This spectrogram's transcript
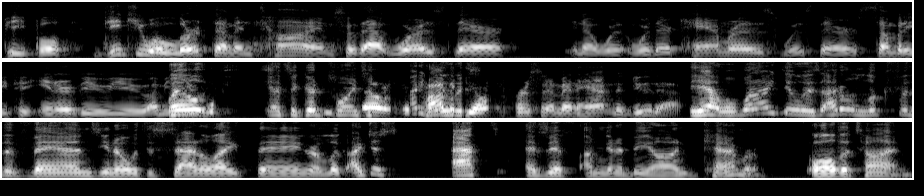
people. Did you alert them in time so that was there? You know, were, were there cameras? Was there somebody to interview you? I mean, well, you, that's a good point. You know, you're probably is, the only person in Manhattan to do that. Yeah. Well, what I do is I don't look for the vans, you know, with the satellite thing or look, I just act as if I'm going to be on camera all the time.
